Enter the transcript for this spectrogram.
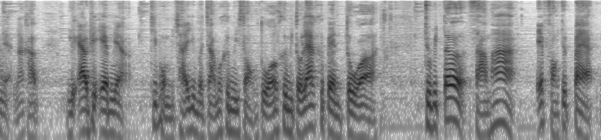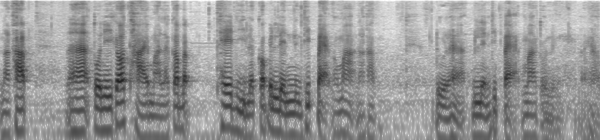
เนี่ยนะครับ หรือ LTM เนี่ย ที่ผมใช้อยู่ประจำก็คือมี 2 ตัว ก็คือมีตัวแรกคือเป็นตัว Jupiter 35 f 2.8 นะครับนะฮะตัวนี้ก็ถ่ายมาแล้วก็แบบเท่ดีแล้วก็เป็นเลนส์หนึ่งที่แปลกมากๆนะครับ ดูนะฮะเป็นเลนส์ที่แปลกมากตัวหนึ่งนะครับ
